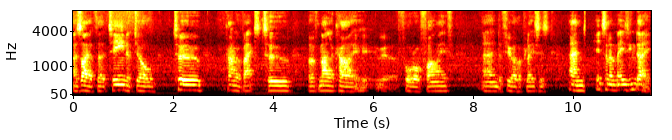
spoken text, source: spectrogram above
Isaiah 13, of Joel 2, kind of Acts 2, of Malachi uh, 4 or 5, and a few other places. And it's an amazing day.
